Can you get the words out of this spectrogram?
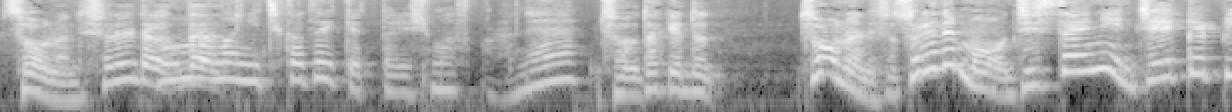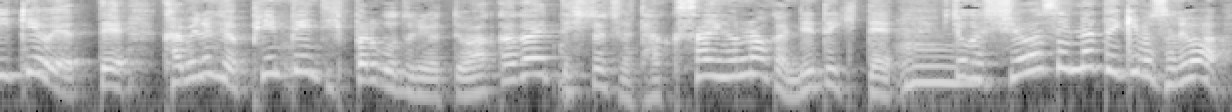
そうなんですよね。だから、だ本物に近づいていったりしますからねそう、だけど、そうなんですよ。それでも、実際に JKPK をやって、髪の毛をピンピンって引っ張ることによって若返って人たちがたくさん世の中に出てきて、人が幸せになっていけば、それは、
